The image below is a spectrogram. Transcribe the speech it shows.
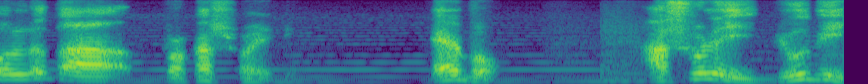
বললে তা প্রকাশ হয়নি। এবং আসলেই যদি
